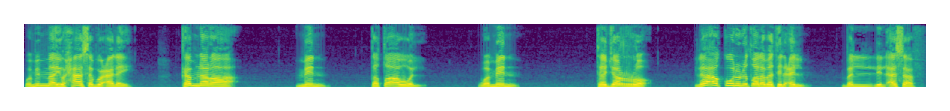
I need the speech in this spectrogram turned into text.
ومما يحاسب عليه. كم نرى من تطاول ومن تجرؤ. لا أقول لطلبة العلم بل للأسف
